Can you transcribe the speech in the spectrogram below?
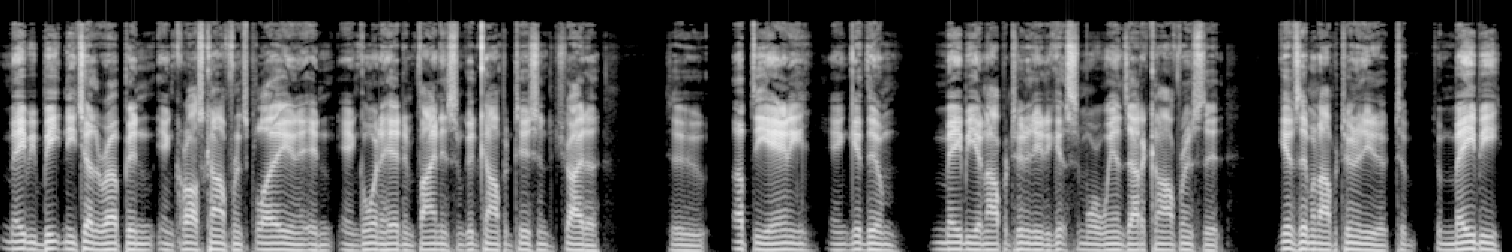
maybe beating each other up in, in cross conference play and, and, and going ahead and finding some good competition to try to to up the ante and give them maybe an opportunity to get some more wins out of conference that gives them an opportunity to, to, to maybe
